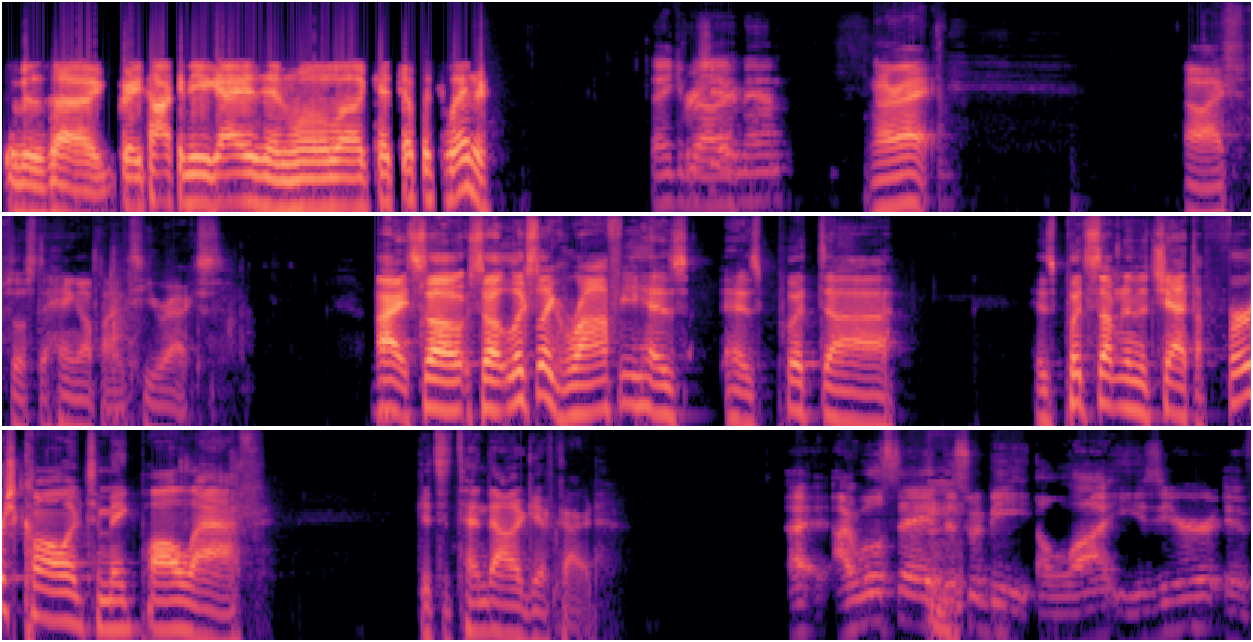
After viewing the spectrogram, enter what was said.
it was uh, great talking to you guys, and we'll uh, catch up with you later. Thank you, Appreciate brother. it, man. All right. Oh, I'm supposed to hang up on T Rex. All right, so so it looks like Rafi has has put uh has put something in the chat. The first caller to make Paul laugh gets a ten dollar gift card. I, I will say this would be a lot easier if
